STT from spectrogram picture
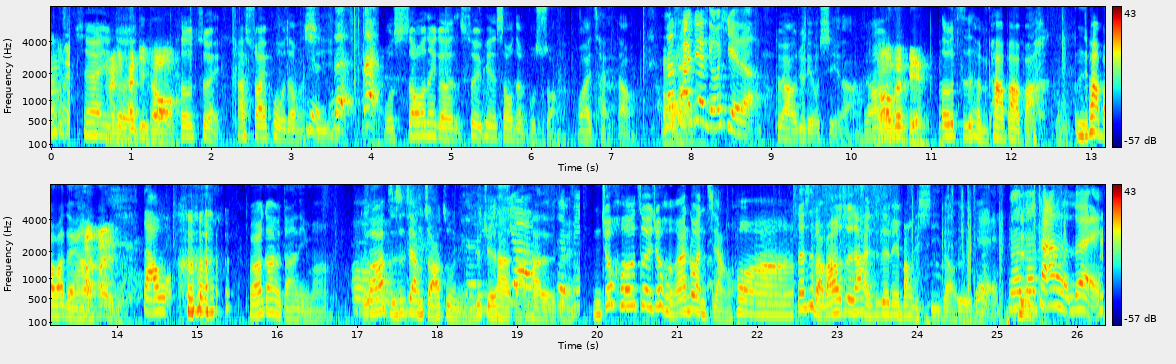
现在一个镜头，喝醉，他摔破东西，我收那个碎片收的不爽，我还踩到。那他就流血了。对啊，我就流血啦。然然后后被扁，儿子很怕爸爸，你怕爸爸怎他样？很爱我。打我。爸爸刚刚有打你吗？有啊，他只是这样抓住你，你就觉得他打他，对不对？你就喝醉就很爱乱讲话啊。但是爸爸喝醉，他还是在那边帮你洗澡，对不对？对，那时候他很累，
